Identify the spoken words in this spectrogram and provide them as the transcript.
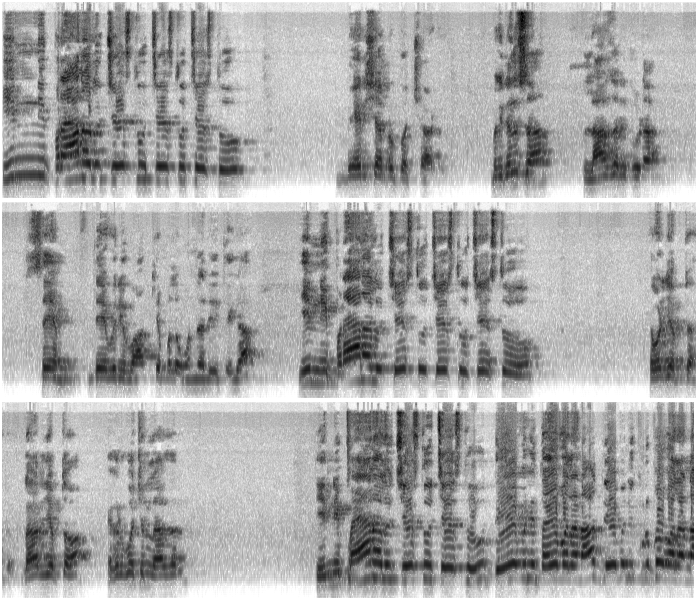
ఇన్ని ప్రయాణాలు చేస్తూ చేస్తూ చేస్తూ బేర్షాపుకు వచ్చాడు మీకు తెలుసా? లాజర్ కూడా సేమ్ దేవుని వాక్యములో ఉన్న రీతిగా ఇన్ని ప్రయాణాలు చేస్తూ చేస్తూ చేస్తూ ఎవరు చెప్తారు? లాజర్ చెప్తాం ఎక్కడికి వచ్చిన లాజర్? ఇన్ని ప్రయాణాలు చేస్తూ చేస్తూ దేవుని దయ వలన దేవుని కృప వలన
